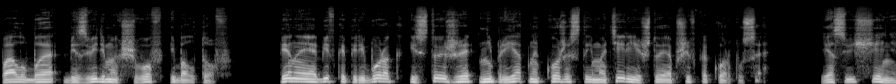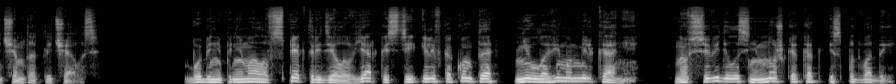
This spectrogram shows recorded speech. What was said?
Палуба без видимых швов и болтов. Пена и обивка переборок из той же неприятно кожистой материи, что и обшивка корпуса. И освещение чем-то отличалось. Бобби не понимала, в спектре дела в яркости или в каком-то неуловимом мелькании, но все виделось немножко как из-под воды.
